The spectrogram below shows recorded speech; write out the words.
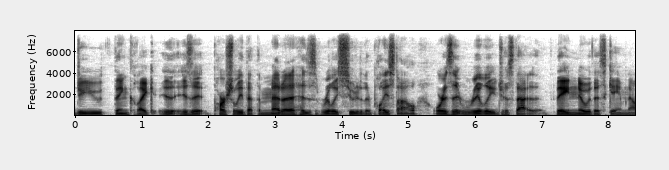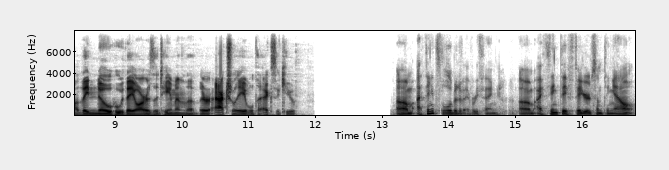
do you think like is, it partially that the meta has really suited their playstyle or is it really just that they know this game now? They know who they are as a team and that they're actually able to execute. Um, i think it's a little bit of everything. Um, i think they figured something out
